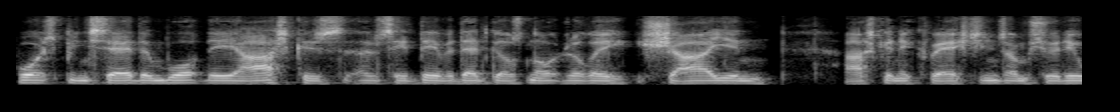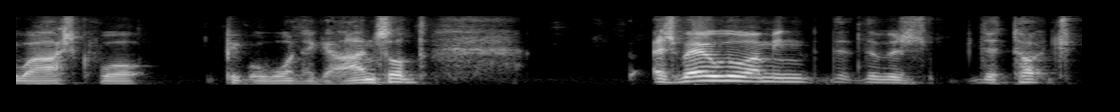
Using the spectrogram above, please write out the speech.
what's been said and what they ask, because as I say, David Edgar's not really shy in asking the questions. I'm sure he'll ask what people want to get answered as well, though, I mean, there was the touch.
